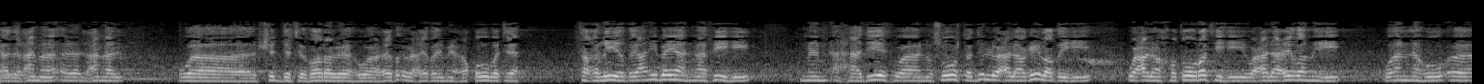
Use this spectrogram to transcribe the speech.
هذا العمل, العمل وشدة ضرره وعظم عقوبته. تغليظ يعني بيان ما فيه من أحاديث ونصوص تدل على غلظه وعلى خطورته وعلى عظمه وأنه آه،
